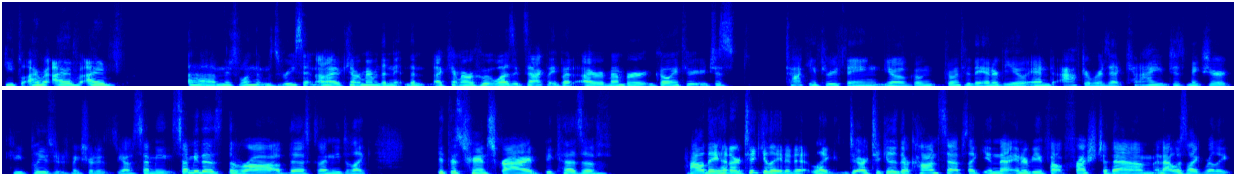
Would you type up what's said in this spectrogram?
people. I, I've I've um, there's one that was recent, and I can't remember the, the I can't remember who it was exactly, but I remember going through just talking through thing, you know, going going through the interview, and afterwards, that can I just make sure? Can you please just make sure to you know send me send me this the raw of this because I need to like get this transcribed because of how they had articulated it, like articulate their concepts, like in that interview felt fresh to them, and that was like really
